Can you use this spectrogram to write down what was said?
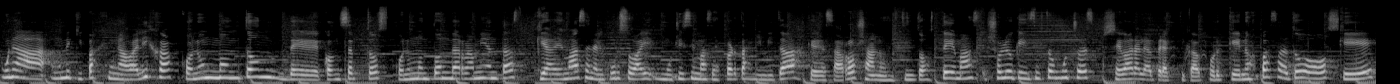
una, un equipaje, una valija con un montón de conceptos, con un montón de herramientas, que además en el curso hay muchísimas expertas invitadas que desarrollan los distintos temas. Yo lo que insisto mucho es llevar a la práctica, porque nos pasa a todos que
